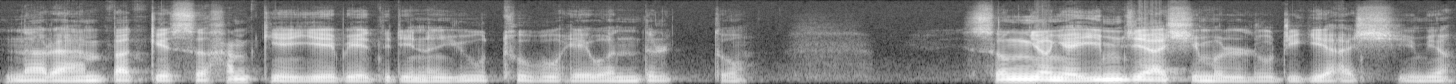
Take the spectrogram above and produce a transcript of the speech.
나라 안팎에서 함께 예배드리는 유튜브 회원들도 성령의 임재하심을 누리게 하시며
